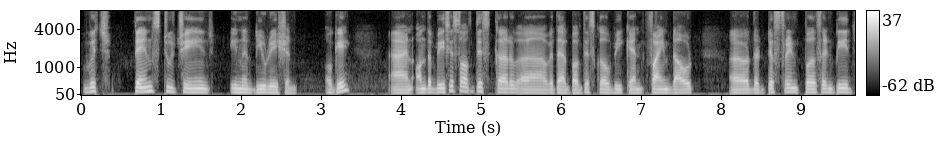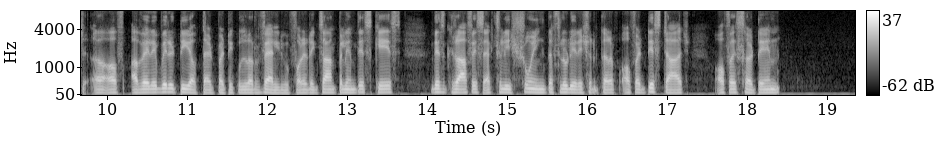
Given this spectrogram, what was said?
which tends to change in a duration. Okay and on the basis of this curve uh, with the help of this curve we can find out uh, the different percentage uh, of availability of that particular value. For an example in this case this graph is actually showing the flow duration curve of a discharge of a certain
